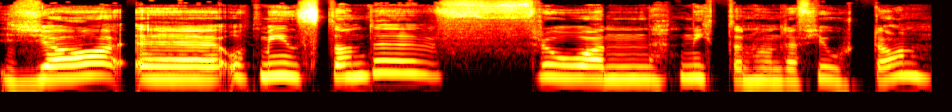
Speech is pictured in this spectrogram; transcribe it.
Ja, eh, åtminstone från 1914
